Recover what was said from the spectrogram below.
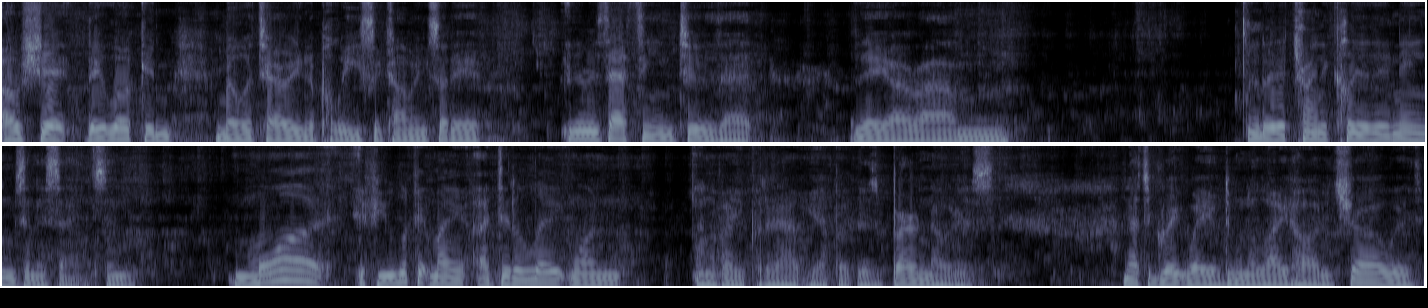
oh shit! They look and military and the police are coming. So they, there is that scene too that they are um, you know, they're trying to clear their names in a sense. And more, if you look at my, I did a late one. I don't know if I put it out yet, but there's Burn Notice. And that's a great way of doing a lighthearted show with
